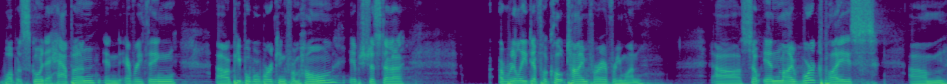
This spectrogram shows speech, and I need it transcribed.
what was going to happen, and everything, uh, people were working from home. It was just a, a really difficult time for everyone. Uh, so, in my workplace, um,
